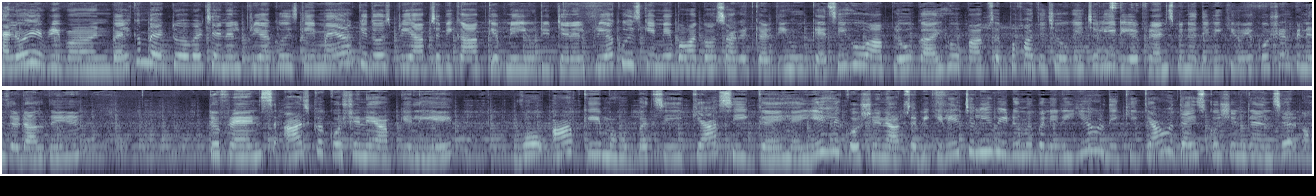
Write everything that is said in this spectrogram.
Hello everyone welcome back to our channel Priya को स्कीम मैं आपकी दोस्त प्रिया, आप सभी का आपके अपने यूट्यूब चैनल प्रिया को स्कीम में बहुत बहुत स्वागत करती हूँ। कैसे हो आप लोग? आई होप आप सब बहुत अच्छे हो गए। चलिए डियर फ्रेंड्स बिना देरी की हुए क्वेश्चन पे नज़र डालते हैं। तो फ्रेंड्स आज का क्वेश्चन है आपके लिए वो आपकी मोहब्बत से क्या सीख गए हैं, ये है क्वेश्चन आप सभी के लिए। चलिए वीडियो में बने रहिए और देखिए क्या होता है इस क्वेश्चन का आंसर और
